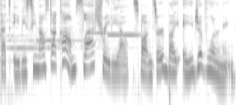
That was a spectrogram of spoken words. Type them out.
That's abcmouse.com slash radio. Sponsored by Age of Learning.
